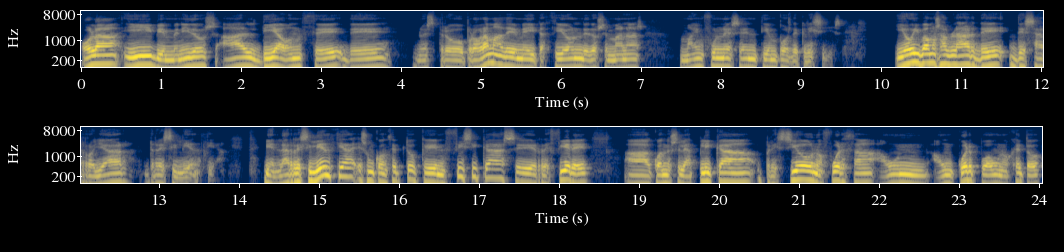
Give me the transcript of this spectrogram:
Hola y bienvenidos al día 11 de nuestro programa de meditación de dos semanas Mindfulness en tiempos de crisis. Y hoy vamos a hablar de desarrollar resiliencia. Bien, la resiliencia es un concepto que en física se refiere a cuando se le aplica presión o fuerza a un, cuerpo, a un objeto,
